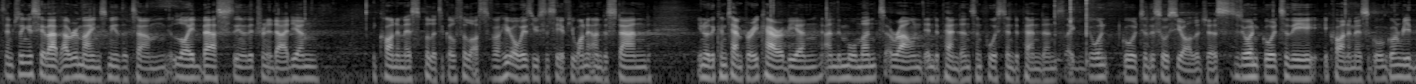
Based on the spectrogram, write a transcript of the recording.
it's interesting you say that. That reminds me that um, Lloyd Best, you know, the Trinidadian economist, political philosopher, he always used to say, if you want to understand you know, the contemporary Caribbean and the moment around independence and post-independence. Like, don't go to the sociologists, don't go to the economists, go, go and read,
